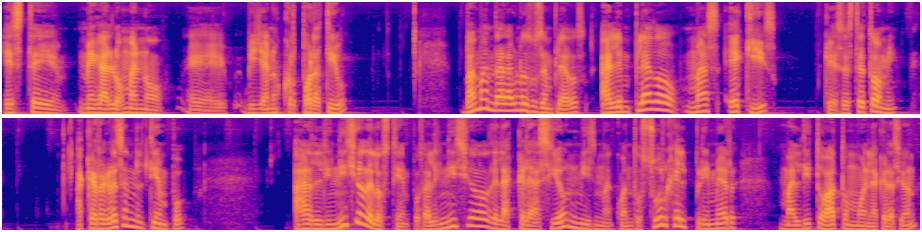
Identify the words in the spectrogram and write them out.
este megalómano eh, villano corporativo? Va a mandar a uno de sus empleados, al empleado más X, que es este Tommy, a que regrese en el tiempo al inicio de los tiempos, al inicio de la creación misma, cuando surge el primer maldito átomo en la creación,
